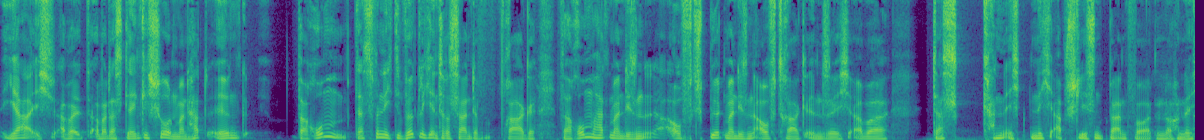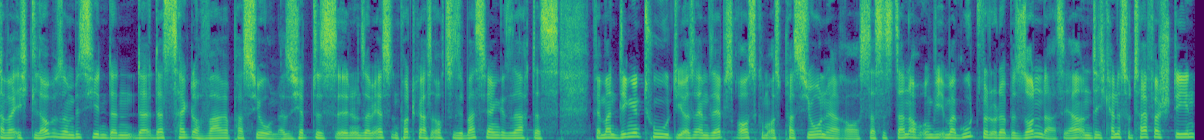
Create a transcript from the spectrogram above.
ja, ich, aber, aber das denke ich schon. Man hat irgend, Warum? Das finde ich die wirklich interessante Frage. Warum hat man diesen, auf, spürt man diesen Auftrag in sich? Aber das kann ich nicht abschließend beantworten, noch nicht. Aber ich glaube so ein bisschen, dann, das zeigt auch wahre Passion. Also ich habe das in unserem ersten Podcast auch zu Sebastian gesagt, dass wenn man Dinge tut, die aus einem selbst rauskommen, aus Passion heraus, dass es dann auch irgendwie immer gut wird oder besonders, ja. Und ich kann es total verstehen.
